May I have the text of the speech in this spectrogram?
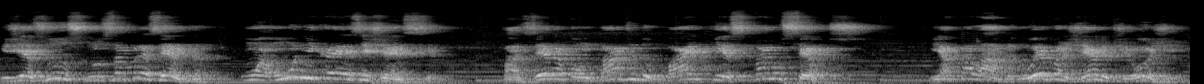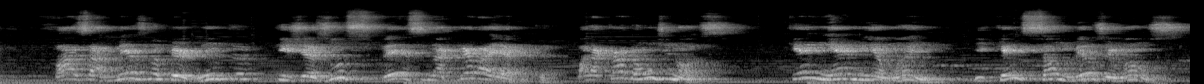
E Jesus nos apresenta uma única exigência: fazer a vontade do Pai que está nos céus. E a palavra do Evangelho de hoje faz a mesma pergunta que Jesus fez naquela época para cada um de nós: Quem é minha mãe e quem são meus irmãos?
